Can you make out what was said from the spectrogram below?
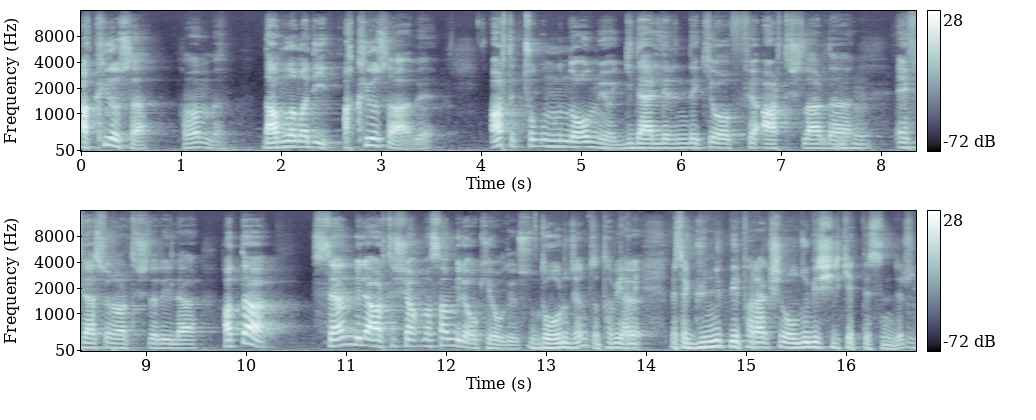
akıyorsa tamam mı? Damlama değil. Akıyorsa abi artık çok umurunda olmuyor giderlerindeki o artışlarda, enflasyon artışlarıyla. Hatta sen bile artış yapmasan bile okey oluyorsun. Doğru canım. Tabii yani mesela günlük bir para akışının olduğu bir şirkettesindir.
